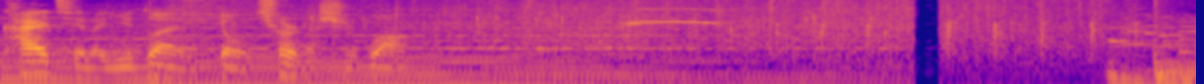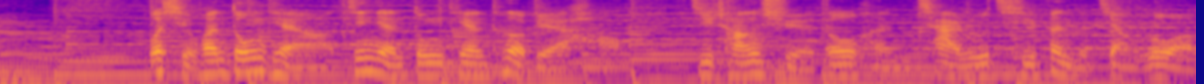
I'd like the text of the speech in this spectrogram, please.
开启了一段有趣的时光。我喜欢冬天啊，今年冬天特别好，几场雪都很恰如其分的降落了。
